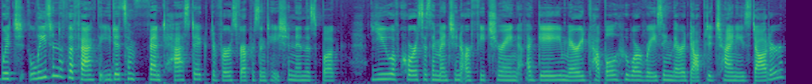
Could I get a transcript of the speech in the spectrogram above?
which leads into the fact that you did some fantastic diverse representation in this book. You, of course, as I mentioned, are featuring a gay married couple who are raising their adopted Chinese daughter.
